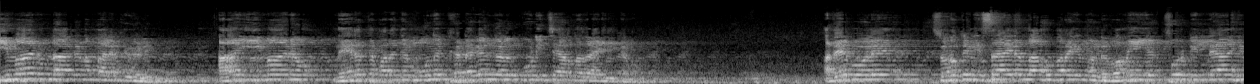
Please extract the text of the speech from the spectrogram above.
ഈമാൻ ഉണ്ടാകണം മലക്കുകളിൽ. ആ ഈമാനോ നേരത്തെ പറഞ്ഞ മൂന്ന് ഘടകങ്ങളും കൂടി ചേർന്നതായിരിക്കണം. അതേപോലെ സൂറത്ത് നിസായിൽ അള്ളാഹു പറയുന്നുണ്ട് ബില്ലാഹി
